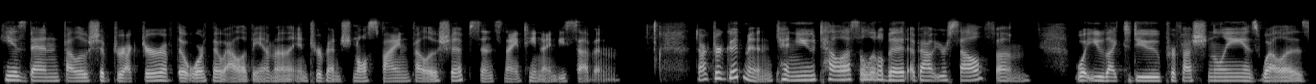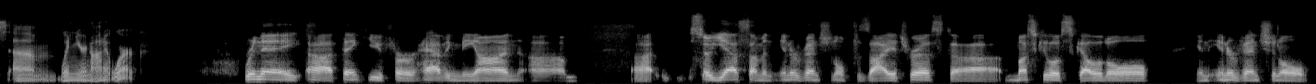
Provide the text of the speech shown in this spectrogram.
He has been fellowship director of the Ortho Alabama Interventional Spine Fellowship since 1997. Dr. Goodman, can you tell us a little bit about yourself, um, what you like to do professionally, as well as um, when you're not at work? Renee, uh, thank you for having me on. Um, uh, so, yes, I'm an interventional physiatrist. Uh, musculoskeletal and interventional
